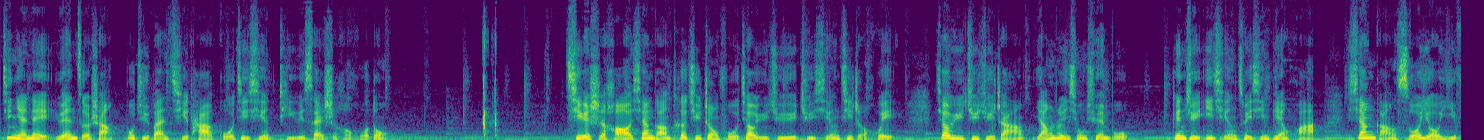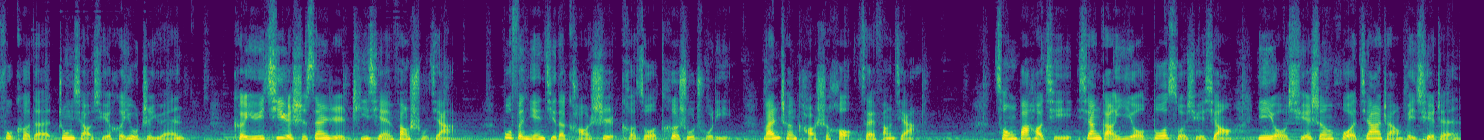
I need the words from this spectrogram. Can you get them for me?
今年内原则上不举办其他国际性体育赛事和活动。七月十号，香港特区政府教育局举行记者会，教育局局长杨润雄宣布，根据疫情最新变化，香港所有已复课的中小学和幼稚园可于七月十三日提前放暑假，部分年级的考试可做特殊处理，完成考试后再放假。从八号起，香港已有多所学校因有学生或家长被确诊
